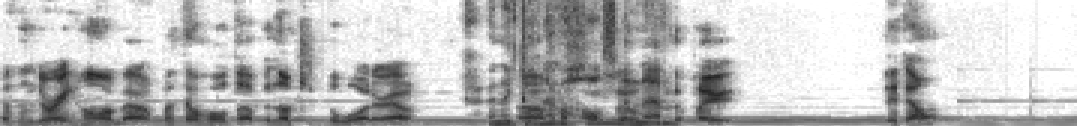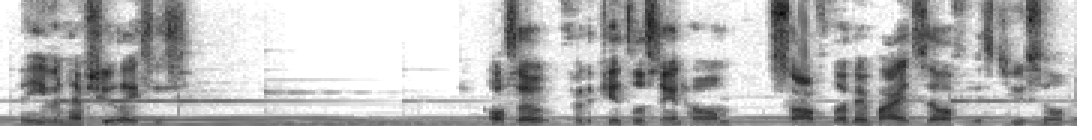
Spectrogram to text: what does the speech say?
nothing to write home about, but they'll hold up and they'll keep the water out. And they don't Um, have a hole in them. the player, they don't. They even have shoelaces. Also, for the kids listening at home, soft leather by itself is two silver.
